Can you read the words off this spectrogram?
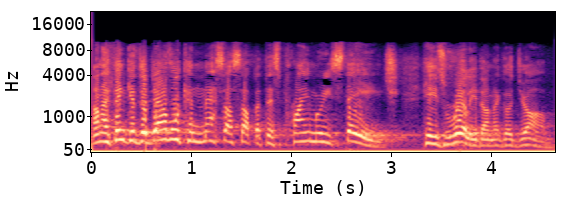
And I think if the devil can mess us up at this primary stage, he's really done a good job.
